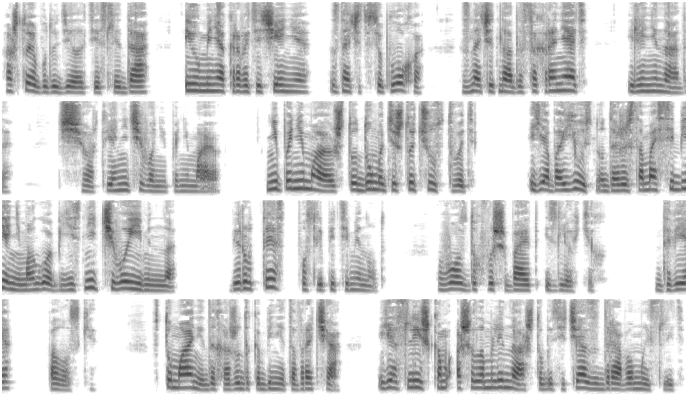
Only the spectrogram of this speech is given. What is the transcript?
А что я буду делать, если да? И у меня кровотечение, значит, все плохо? Значит, надо сохранять или не надо? Черт, я ничего не понимаю. Не понимаю, что думать и что чувствовать. Я боюсь, но даже сама себе не могу объяснить, чего именно. Беру тест после пяти минут. Воздух вышибает из легких. Две полоски. В тумане дохожу до кабинета врача. Я слишком ошеломлена, чтобы сейчас здраво мыслить.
